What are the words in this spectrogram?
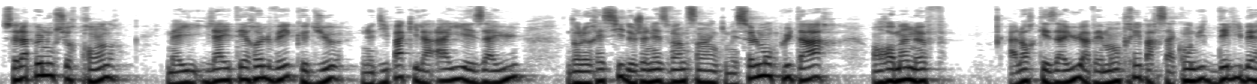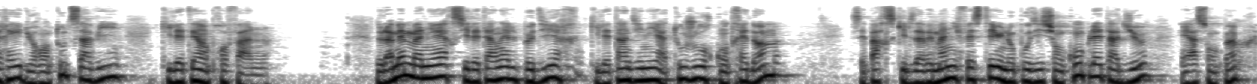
Cela peut nous surprendre, mais il a été relevé que Dieu ne dit pas qu'il a haï Ésaü dans le récit de Genèse 25, mais seulement plus tard, en Romains 9, alors qu'Ésaü avait montré par sa conduite délibérée durant toute sa vie qu'il était un profane. De la même manière, si l'Éternel peut dire qu'il est indigné à toujours contre Édom, c'est parce qu'ils avaient manifesté une opposition complète à Dieu et à son peuple,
